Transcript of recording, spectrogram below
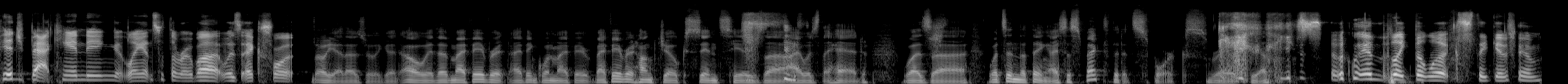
Pidge backhanding Lance with the robot was excellent. oh yeah, that was really good. Oh, the, my favorite, I think one of my favorite, my favorite Hunk joke since his uh, "I was the head" was, uh, "What's in the thing?" I suspect that it's sporks? Yeah. He's so and like the looks they give him.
